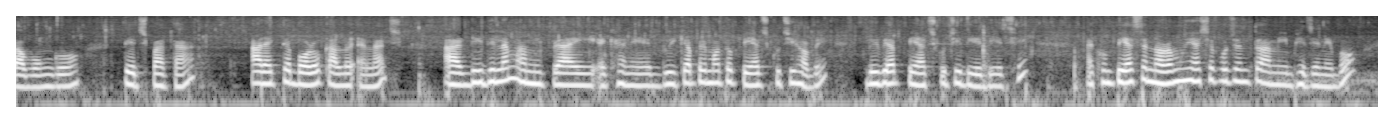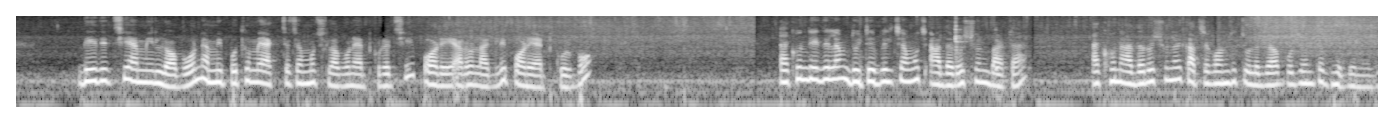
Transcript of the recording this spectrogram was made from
লবঙ্গ, তেজপাতা আর একটা বড় কালো এলাচ। আর দিয়ে দিলাম আমি প্রায় এখানে দুই কাপের মতো পেঁয়াজ কুচি হবে। দুই কাপ পেঁয়াজ কুচি দিয়ে দিয়েছি। এখন পেঁয়াজটা নরম হয়ে আসা পর্যন্ত আমি ভেজে নেব। দিয়ে দিচ্ছি আমি লবণ। আমি প্রথমে এক চা চামচ লবণ অ্যাড করেছি। পরে আরও লাগলে পরে অ্যাড করব। এখন দিয়ে দিলাম দুই টেবিল চামচ আদা রসুন বাটা। এখন আদা রসুনের কাঁচা গন্ধ চলে যাওয়া পর্যন্ত ভেজে নেব।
